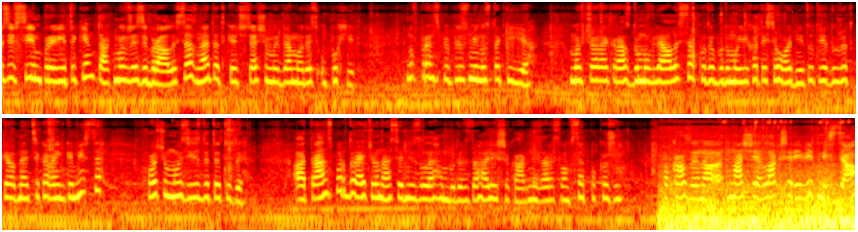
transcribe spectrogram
Друзі, всім привітики. Так, ми вже зібралися. Знаєте, таке відчуття, що ми йдемо десь у похід. Ну, в принципі, плюс-мінус так і є. Ми вчора якраз домовлялися, куди будемо їхати сьогодні. І тут є дуже таке одне цікавеньке місце. Хочемо з'їздити туди. А транспорт, до речі, у нас сьогодні з Олегом буде взагалі шикарний. Зараз вам все покажу. Показую на наші лакшері від місця.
